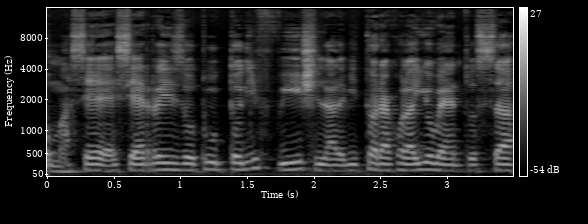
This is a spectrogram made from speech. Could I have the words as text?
insomma si è, si è reso tutto difficile, la vittoria con la Juventus Juventus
